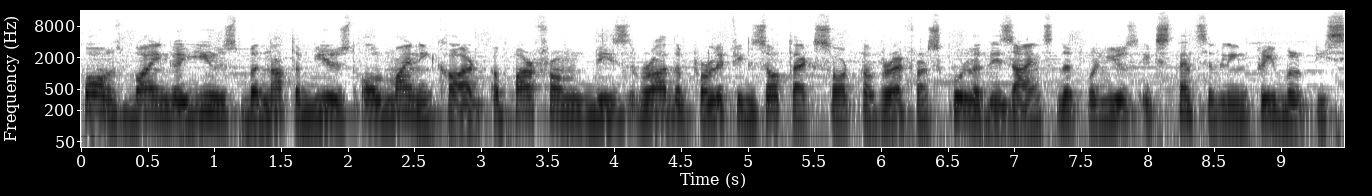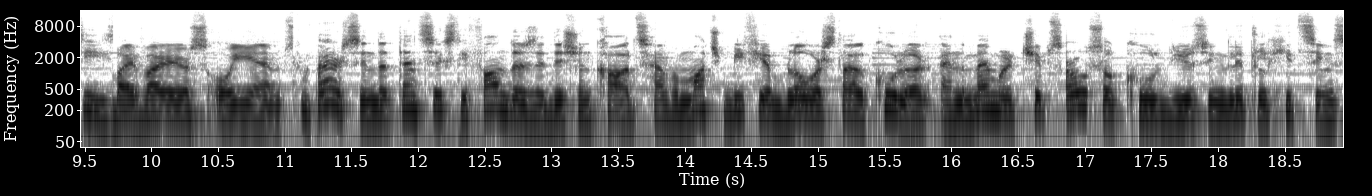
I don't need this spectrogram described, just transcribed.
qualms buying a used but not abused old mining card apart from these rather prolific Zotac sort of reference cooler designs that were used extensively in pre-built PCs by various OEMs. In comparison, the 1060 Founders Edition cards have a much beefier blower style cooler and the memory chips are also cooled using little heatsinks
